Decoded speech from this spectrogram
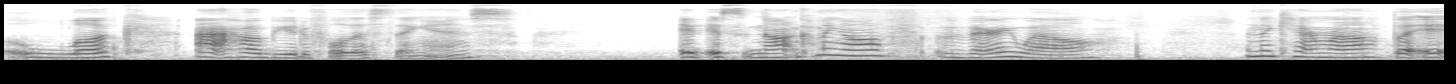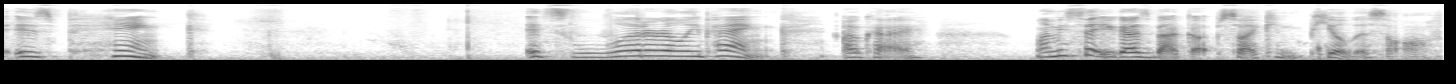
Look at how beautiful this thing is. It is not coming off very well in the camera, but it is pink. It's literally pink. Okay, let me set you guys back up so I can peel this off.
